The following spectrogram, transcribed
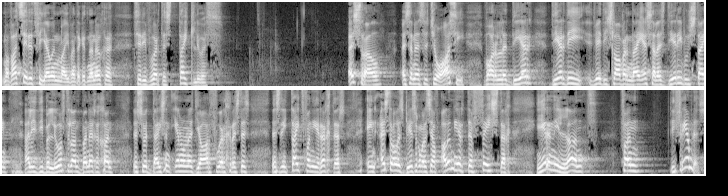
maar wat sê dit vir jou en my want ek het nou-nou gesê die woord is tydloos. Israel is in 'n situasie waar hulle deur deur die weet die slawerny is, hulle is deur die woestyn, hulle het die beloofde land binne gegaan. Dis so 1100 jaar voor Christus. Dis in die tyd van die rigters en Israel is besig om hulself al hoe meer te vestig hier in die land van die vreemdes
